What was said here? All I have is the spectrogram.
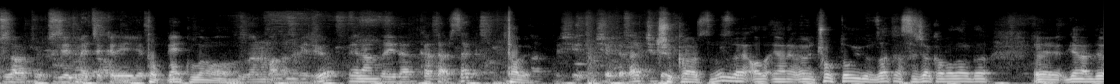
36-37 metrekareye yakın Toplam bir kullanım alanı. kullanım alanı veriyor. Verandayı da katarsak Tabii. 60-70'e kadar çıkıyor. Çıkarsınız ve al- yani çok da uygun. Zaten sıcak havalarda e, genelde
